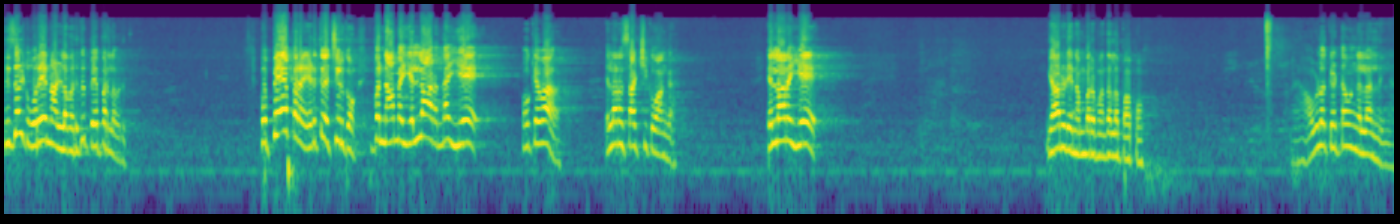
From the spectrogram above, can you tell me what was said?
ரிசல்ட் ஒரே நாள்ல வருது பேப்பர்ல வருது. இப்போ பேப்பரை எடுத்து வச்சிருக்கோம். இப்போ நாம எல்லாரும் தான் ஏ ஓகேவா எல்லாரும் சாட்சிக்கு வாங்க. எல்லாரும் ஏ யாருடைய நம்பரை முதல்ல பார்ப்போம்? அவ்வளோ கெட்டவங்க எல்லாம் இல்லைங்க.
